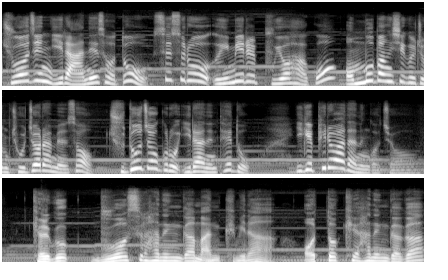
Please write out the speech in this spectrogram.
주어진 일 안에서도 스스로 의미를 부여하고 업무 방식을 좀 조절하면서 주도적으로 일하는 태도 이게 필요하다는 거죠. 결국 무엇을 하는가만큼이나 어떻게 하는가가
